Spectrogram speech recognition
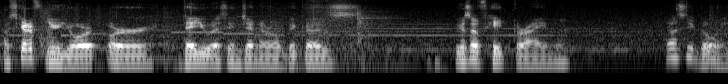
I'm scared of New York or the US in general because... Because of hate crime. Where's he going?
